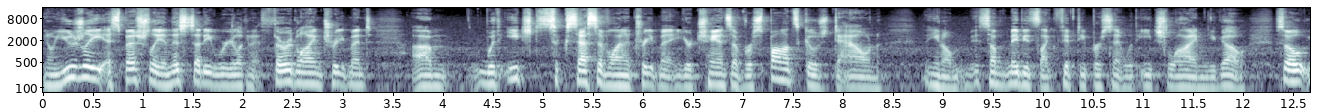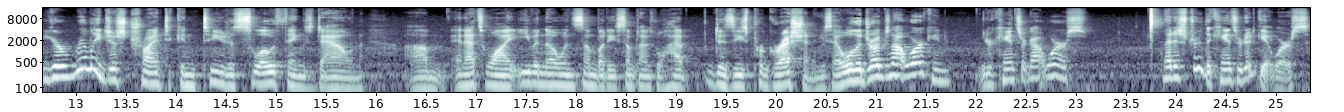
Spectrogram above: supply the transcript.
You know, usually, especially in this study where you're looking at third line treatment, um, with each successive line of treatment, your chance of response goes down. You know, some maybe it's like 50% with each line you go. So you're really just trying to continue to slow things down um, and that's why, even though when somebody sometimes will have disease progression, and you say, well, the drug's not working, your cancer got worse. That is true, the cancer did get worse,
